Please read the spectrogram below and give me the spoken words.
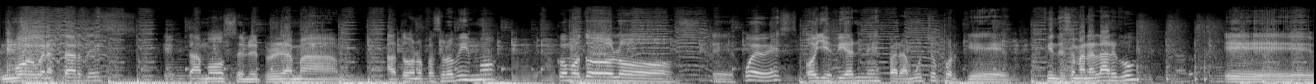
Muy buenas tardes. Estamos en el programa A Todos nos pasa lo mismo. Como todos los eh, jueves, hoy es viernes para muchos porque fin de semana largo. Eh,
